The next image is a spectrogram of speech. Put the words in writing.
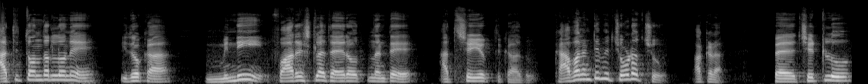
అతి తొందరలోనే ఇదొక మినీ ఫారెస్ట్లా తయారవుతుందంటే అతిశయోక్తి కాదు. కావాలంటే మీరు చూడొచ్చు అక్కడ. చెట్లు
